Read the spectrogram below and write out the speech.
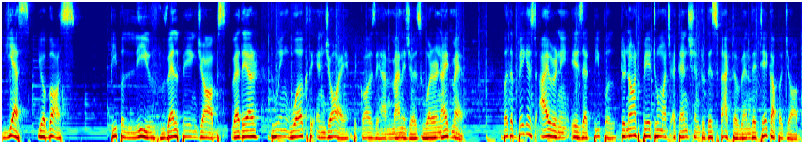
Yes, your boss. People leave well paying jobs where they are doing work they enjoy because they have managers who are a nightmare. But the biggest irony is that people do not pay too much attention to this factor when they take up a job.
